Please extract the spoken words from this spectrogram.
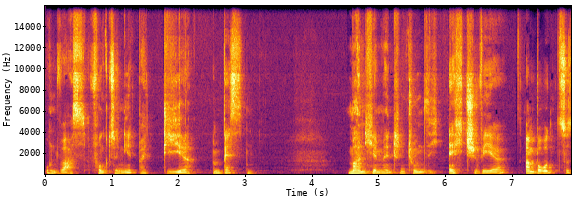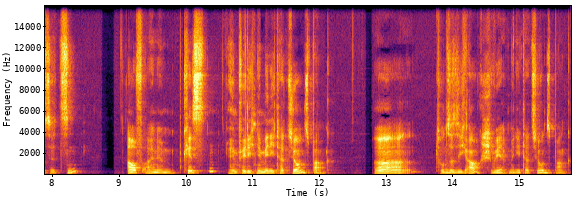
und was funktioniert bei dir am besten? Manche Menschen tun sich echt schwer, am Boden zu sitzen. Auf einem Kisten empfehle ich eine Meditationsbank. Ah, tun sie sich auch schwer, Meditationsbank.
